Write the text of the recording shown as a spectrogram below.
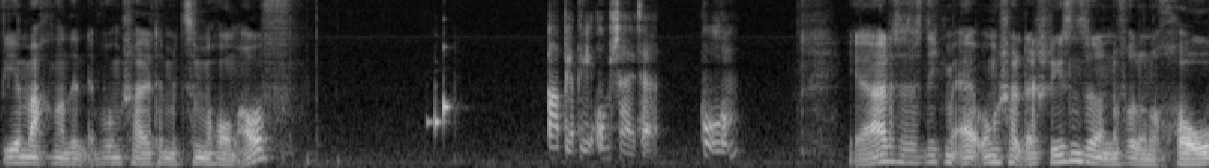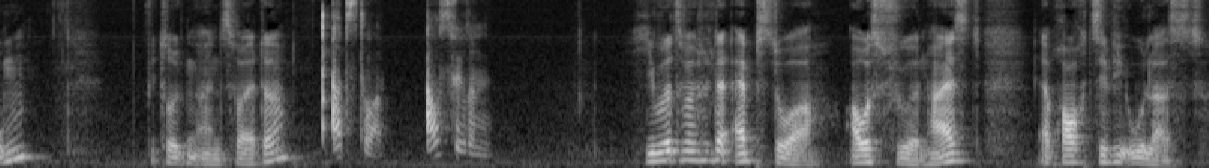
Wir machen den App-Umschalter mit Zimmer Home auf. ABB-Umschalter. Home. Ja, das heißt nicht mehr App-Umschalter schließen, sondern einfach nur noch Home. Wir drücken eins weiter. App Store. Ausführen. Hier wird zum Beispiel der App Store ausführen. Heißt, er braucht CPU-Last.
